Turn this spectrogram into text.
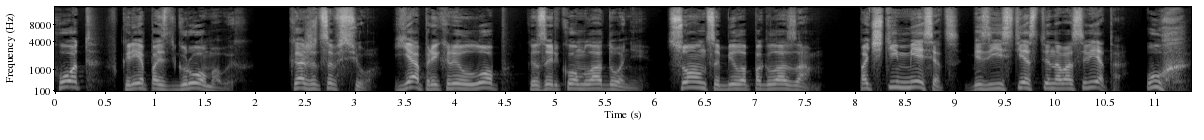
Вход в крепость Громовых. Кажется, все. Я прикрыл лоб козырьком ладони. Солнце било по глазам. Почти месяц без естественного света. Ух,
